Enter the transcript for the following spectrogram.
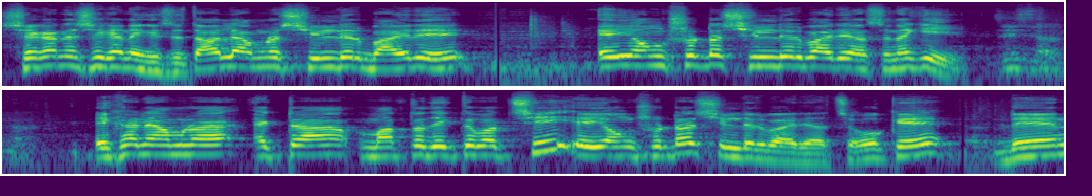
সেখানে সেখানে গেছে। তাহলে আমরা শিল্ডের বাইরে এই অংশটা শিল্ডের বাইরে আছে নাকি? এখানে আমরা একটা মাত্রা দেখতে পাচ্ছি এই অংশটা শিল্ডের বাইরে আছে। ওকে দেন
